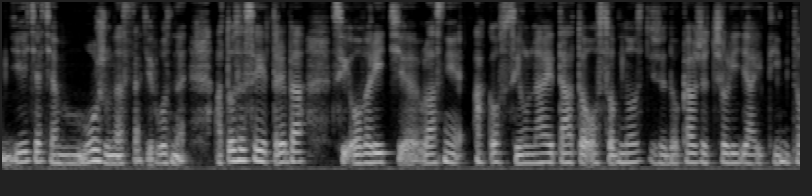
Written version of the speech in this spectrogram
dieťaťa môžu nastať rôzne. A to zase je treba si overiť e, vlastne, ako silná je táto osobnosť, že dokáže čeliť aj týmto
